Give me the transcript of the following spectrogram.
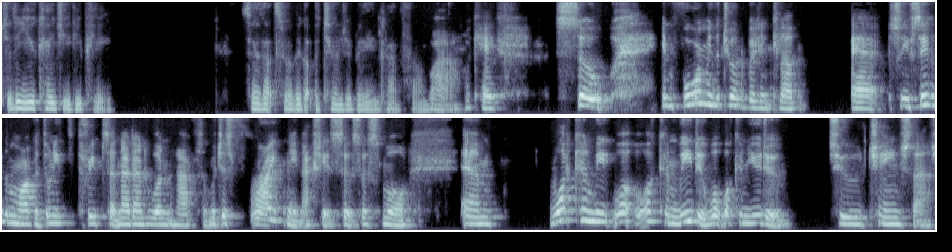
to the UK GDP. So that's where we got the 200 billion club from. Wow. Okay. So, informing the 200 billion club, uh, so you've stated the market's only 3%, now down to 1.5%, which is frightening, actually. It's so, so small. Um, what can we what, what can we do? What, what can you do to change that?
